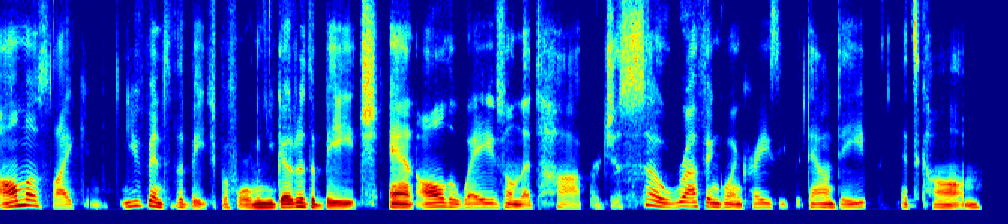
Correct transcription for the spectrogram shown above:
almost like you've been to the beach before. When you go to the beach and all the waves on the top are just so rough and going crazy, but down deep, it's calm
